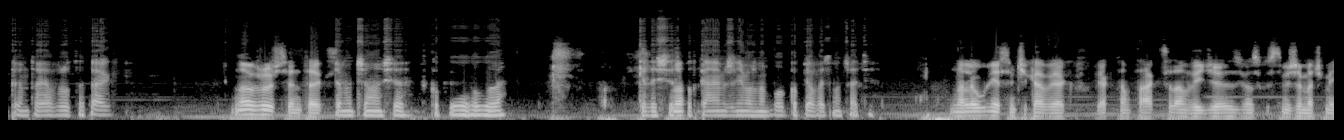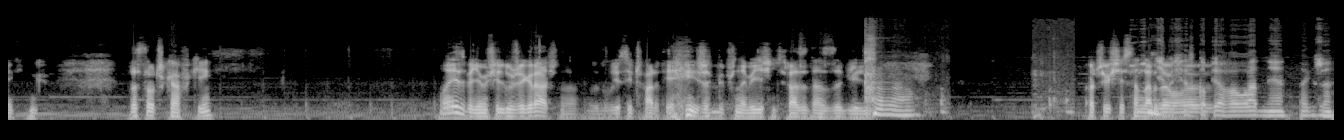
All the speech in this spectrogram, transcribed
tym, to ja wrzucę tekst. No wrzuć ten tekst. Zobaczymy, czy on się skopiuje w ogóle. Kiedyś się No. spotkałem, że nie można było kopiować na czacie. No ale ogólnie jestem ciekawy jak, jak tam ta akcja tam wyjdzie, w związku z tym, że matchmaking dostał czkawki. No i będziemy musieli dłużej grać, no, do 24, żeby przynajmniej 10 razy nas zabili. No. Oczywiście Niby standardowo się skopiował ładnie, także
